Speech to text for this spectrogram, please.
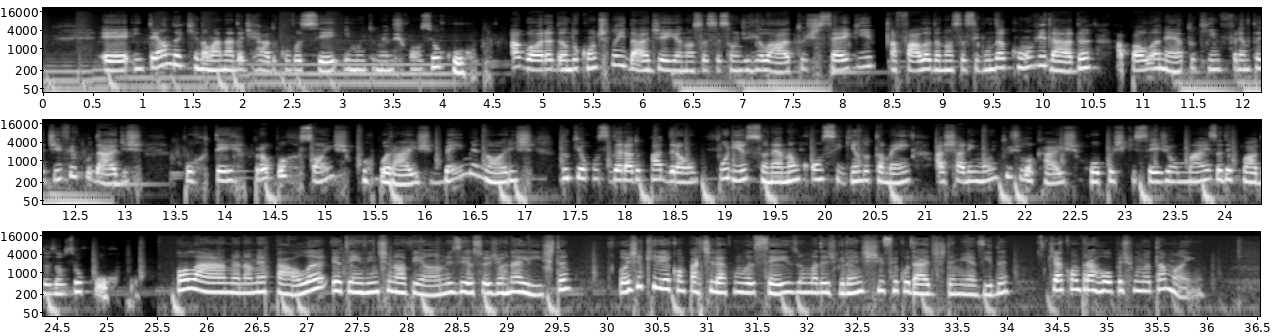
É, entenda que não há nada de errado com você e muito menos com o seu corpo. Agora, dando continuidade aí à nossa sessão de relatos, segue a fala da nossa segunda convidada, a Paula Neto, que enfrenta dificuldades por ter proporções corporais bem menores do que o considerado padrão. Por isso, né, não conseguindo também achar em muitos locais roupas que sejam mais adequadas ao seu corpo. Olá, meu nome é Paula, eu tenho 29 anos e eu sou jornalista. Hoje eu queria compartilhar com vocês uma das grandes dificuldades da minha vida, que é comprar roupas para o meu tamanho.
